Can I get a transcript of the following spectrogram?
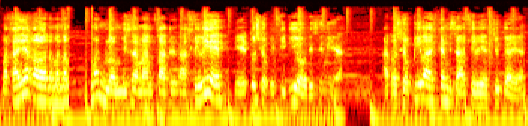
Makanya kalau teman-teman belum bisa manfaatin affiliate, yaitu Shopee Video di sini ya, atau Shopee Live kan bisa affiliate juga ya,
